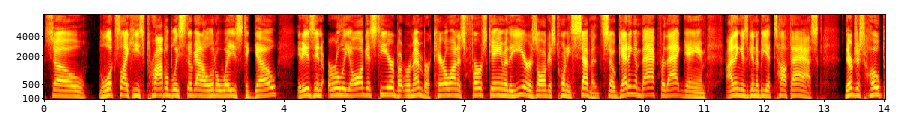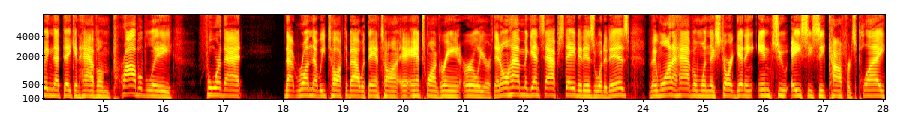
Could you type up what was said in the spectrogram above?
So looks like he's probably still got a little ways to go. It is in early August here, but remember, Carolina's first game of the year is August 27th. So getting him back for that game, I think, is going to be a tough ask. They're just hoping that they can have him probably for that that run that we talked about with Anton, Antoine Green earlier. If they don't have him against App State, it is what it is. But they want to have him when they start getting into ACC conference play.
